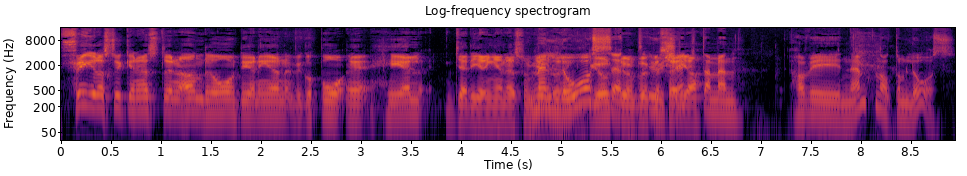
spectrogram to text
Fyra stycken hästar i den andra avdelningen. Vi går på eh, helgarderingen där som Men Gudrun låset, Björklund brukar ursäkta säga. men har vi nämnt något om lås?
